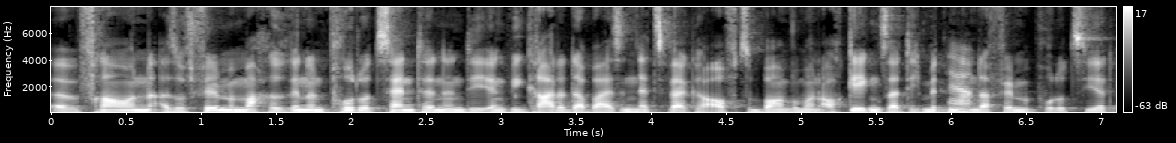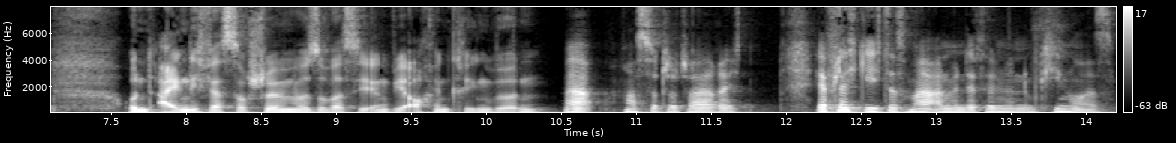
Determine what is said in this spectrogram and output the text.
äh, Frauen, also Filmemacherinnen, Produzentinnen, die irgendwie gerade dabei sind, Netzwerke aufzubauen, wo man auch gegenseitig miteinander ja. Filme produziert. Und eigentlich wäre es doch schön, wenn wir sowas hier irgendwie auch hinkriegen würden. Ja, hast du total recht. Ja, vielleicht gehe ich das mal an, wenn der Film dann im Kino ist.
